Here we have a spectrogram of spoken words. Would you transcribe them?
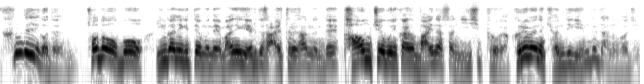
흔들리거든. 저도 뭐 인간이기 때문에 만약에 예를 들어서 알트를 샀는데 다음 주에 보니까 마이너스 한 20%야. 그러면은 견디기 힘들다는 거지.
